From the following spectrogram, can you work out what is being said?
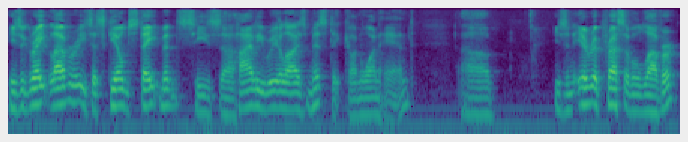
he's a great lover. He's a skilled statements. He's a highly realized mystic on one hand. Uh, he's an irrepressible lover.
